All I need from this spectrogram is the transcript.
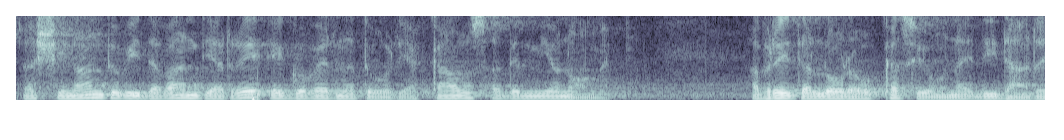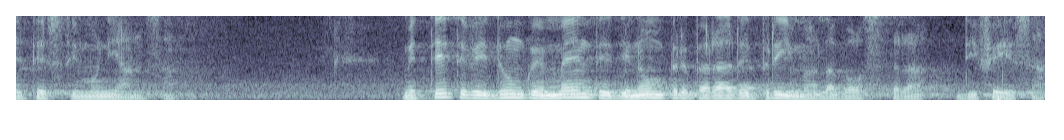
trascinandovi davanti a re e governatori a causa del mio nome avrete allora occasione di dare testimonianza. Mettetevi dunque in mente di non preparare prima la vostra difesa.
